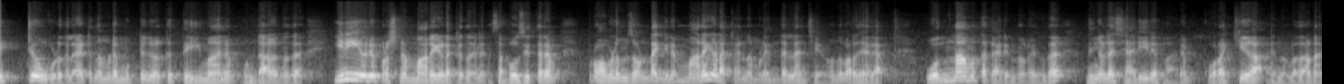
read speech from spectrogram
ഏറ്റവും കൂടുതലായിട്ട് നമ്മുടെ മുട്ടുകൾക്ക് തേയ്മാനം ഉണ്ടാകുന്നത്. ഇനി ഈ ഒരു പ്രശ്നം മറികടക്കുന്നതിന് സപ്പോസ് ഇത്തരം പ്രോബ്ലംസ് ഉണ്ടെങ്കിലും മറികടക്കാൻ നമ്മൾ എന്തെല്ലാം ചെയ്യണമെന്ന് പറഞ്ഞുതരാം. ഒന്നാമത്തെ കാര്യം എന്ന് പറയുന്നത് നിങ്ങളുടെ ശരീരഭാരം കുറയ്ക്കുക എന്നുള്ളതാണ്.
